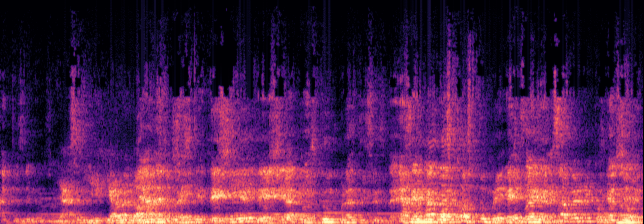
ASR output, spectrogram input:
Antes de verlo. Ya sé, y, y ahora lo Ya amas, después sé, que te, sé, que te sé. acostumbras, dices, No, es el no, no mejor. es costumbre, es, es saber Ya no, reconocer.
